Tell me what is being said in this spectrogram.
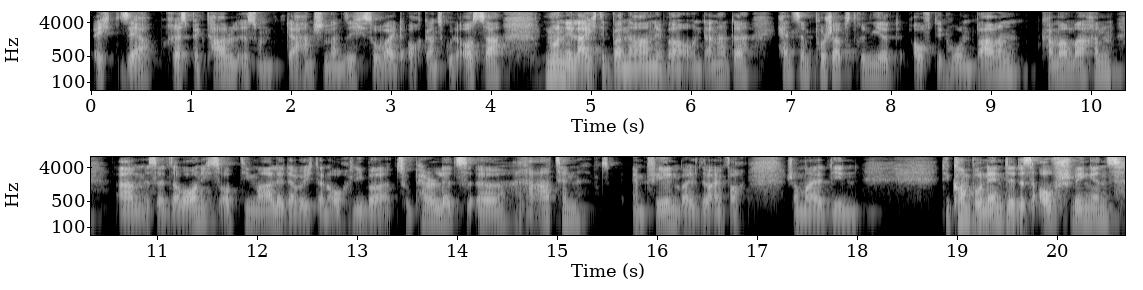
echt sehr respektabel ist und der Handstand an sich soweit auch ganz gut aussah, nur eine leichte Banane war. Und dann hat er Handstand Push-Ups trainiert auf den hohen Barren, kann man machen, ähm, ist jetzt aber auch nicht das Optimale, da würde ich dann auch lieber zu Parallels äh, raten, empfehlen, weil du einfach schon mal den die Komponente des Aufschwingens,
